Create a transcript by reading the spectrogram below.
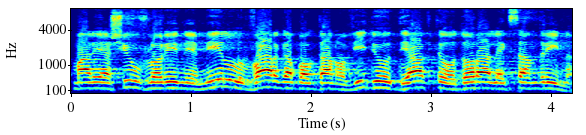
Maria Șiu Florin Emil, Varga Bogdan Ovidiu, Diac Teodora Alexandrina.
